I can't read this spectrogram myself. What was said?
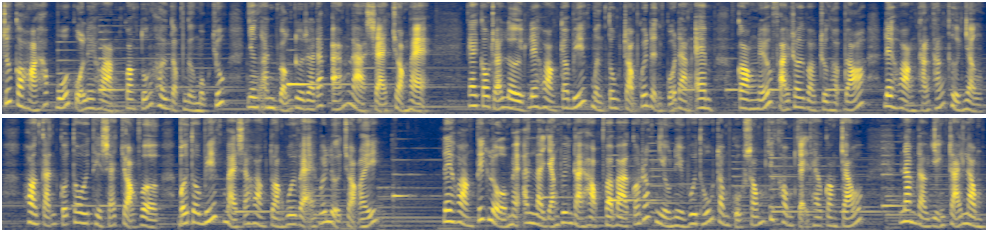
Trước câu hỏi hóc búa của Lê Hoàng, Quang Tuấn hơi ngập ngừng một chút nhưng anh vẫn đưa ra đáp án là sẽ chọn mẹ. Ngay câu trả lời, Lê Hoàng cho biết mình tôn trọng quyết định của đàn em. Còn nếu phải rơi vào trường hợp đó, Lê Hoàng thẳng thắn thừa nhận, hoàn cảnh của tôi thì sẽ chọn vợ, bởi tôi biết mẹ sẽ hoàn toàn vui vẻ với lựa chọn ấy. Lê Hoàng tiết lộ mẹ anh là giảng viên đại học và bà có rất nhiều niềm vui thú trong cuộc sống chứ không chạy theo con cháu. Nam đạo diễn trải lòng,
